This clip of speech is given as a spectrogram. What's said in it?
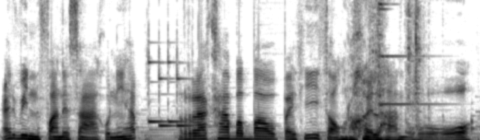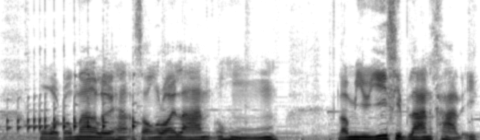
แอดวินฟานเดซาคนนี้ครับ ราคาเบาๆไปที่ 200 ล้าน โอ้โหโหดมากๆเลยฮะ 200 ล้านโอ้โหเรามีอยู่ 20 ล้านขาดอีก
